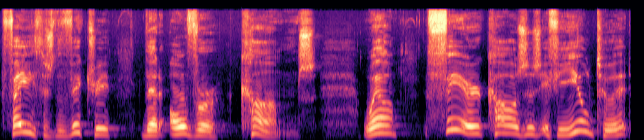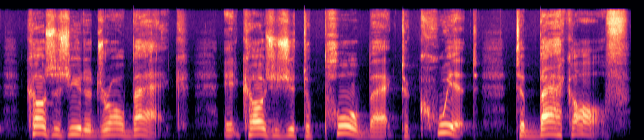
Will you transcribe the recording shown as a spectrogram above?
Faith is the victory that overcomes comes? Well, fear causes, if you yield to it, causes you to draw back. It causes you to pull back, to quit, to back off.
